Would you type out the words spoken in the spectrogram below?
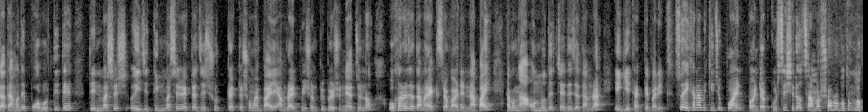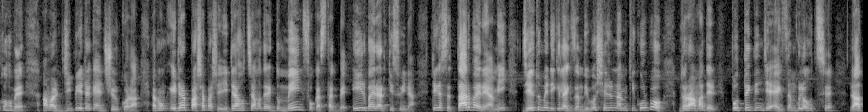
যাতে আমাদের পরবর্তীতে তিন মাসের ওই যে তিন মাসের একটা যে ছোট্ট একটা সময় পাই আমরা অ্যাডমিশন প্রিপারেশন নেওয়ার জন্য, ওখানে যাতে আমরা এক্সট্রা বার্ডেন না পাই এবং অন্যদের চাইতে যাতে আমরা এগিয়ে থাকতে পারি। সো এখানে আমি কিছু পয়েন্ট পয়েন্ট আউট করছি, সেটা হচ্ছে আমার সর্বপ্রথম লক্ষ্য হবে আমার জিপিএটাকে এনশিওর করা এবং এটার পাশাপাশি এটা হচ্ছে আমাদের একদম মেইন ফোকাস থাকবে, এর বাইরে আর কিছুই না। ঠিক আছে? তার বাইরে আমি যেহেতু মেডিকেল এক্সাম দিব, সেজন্য আমি কি করব? ধরো আমাদের প্রত্যেক দিন যে এক্সামগুলো হচ্ছে রাত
